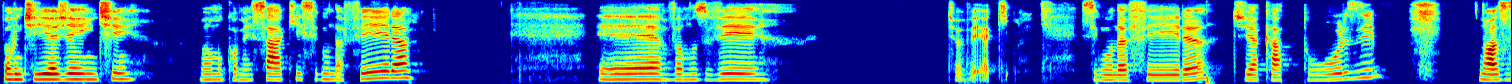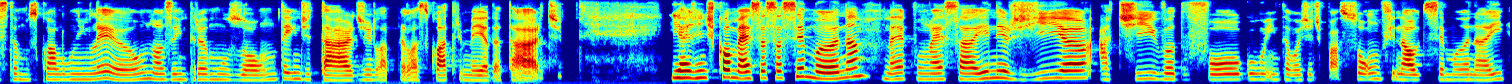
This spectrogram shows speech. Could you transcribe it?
Bom dia, gente. Vamos começar aqui segunda-feira. Eh, vamos ver deixa eu ver aqui. Segunda-feira, dia 14, nós estamos com a lua em leão, nós entramos ontem de tarde, lá pelas 16h30, e a gente começa essa semana, né, com essa energia ativa do fogo, então a gente passou um final de semana aí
